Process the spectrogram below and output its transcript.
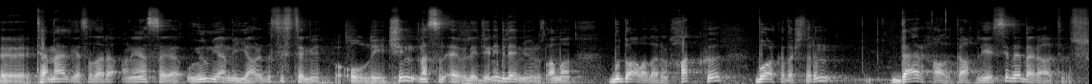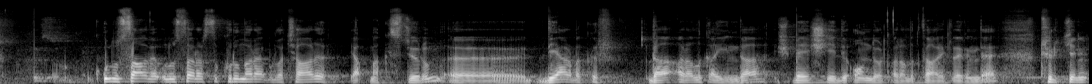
e, temel yasalara, anayasaya uyulmayan bir yargı sistemi olduğu için nasıl evrileceğini bilemiyoruz. Ama bu davaların hakkı bu arkadaşların derhal tahliyesi ve beraatidir. Ulusal ve uluslararası kurumlara burada çağrı yapmak istiyorum. Ee, Diyarbakır da Aralık ayında 5-7-14 Aralık tarihlerinde Türkiye'nin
